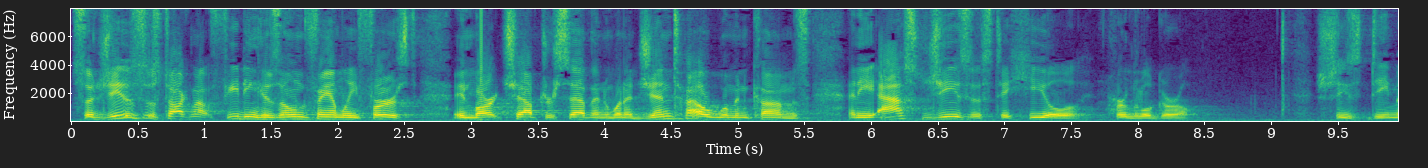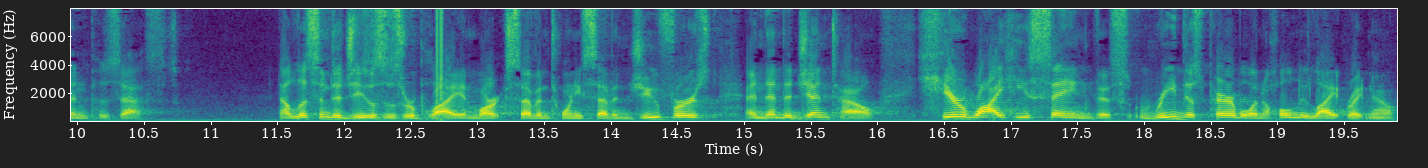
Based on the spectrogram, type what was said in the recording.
So Jesus is talking about feeding his own family first in Mark chapter 7 when a Gentile woman comes and he asks Jesus to heal her little girl. She's demon possessed. Now listen to Jesus' reply in Mark 7 27. Jew first and then the Gentile. Hear why he's saying this. Read this parable in a whole new light right now.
